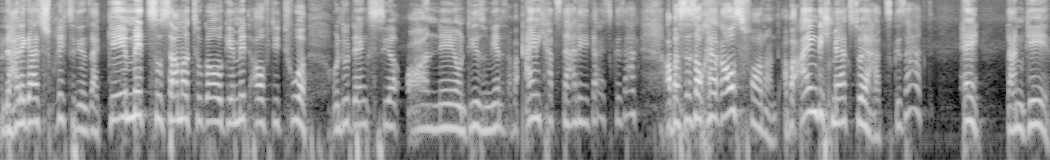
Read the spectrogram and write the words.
Und der Heilige Geist spricht zu dir und sagt, geh mit zu Summer to Go, geh mit auf die Tour. Und du denkst dir, oh nee und dies und jenes. Aber eigentlich hat es der Heilige Geist gesagt. Aber es ist auch herausfordernd. Aber eigentlich merkst du, er hat es gesagt. Hey, dann geh.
